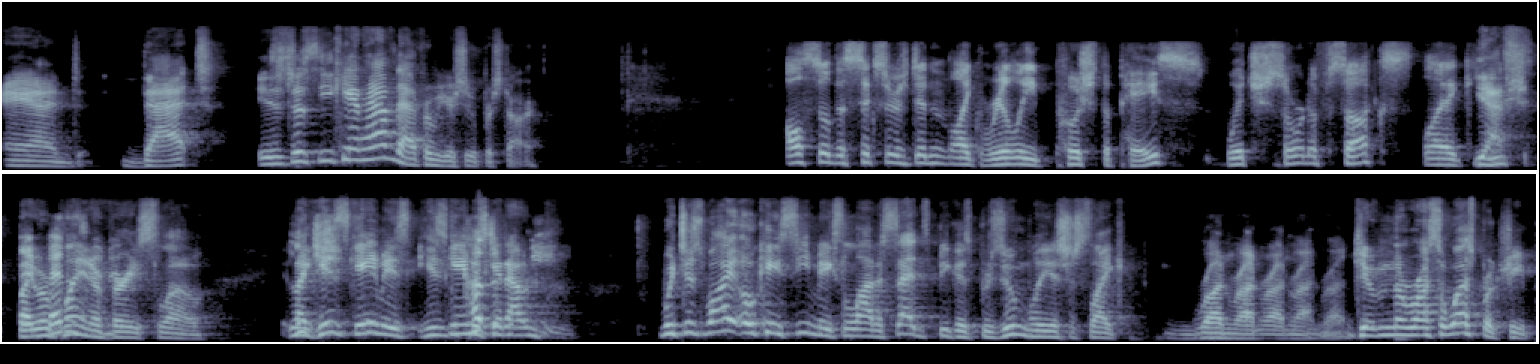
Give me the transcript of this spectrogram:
And that is just, you can't have that from your superstar. also the Sixers didn't like really push the pace, which sort of sucks. Like Yes, sh- they were Ben playing it very slow. Like his game is his game is get out, Embiid. Which is why OKC makes a lot of sense because presumably it's just like run, run, run, run, run. give him the Russell Westbrook treat-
